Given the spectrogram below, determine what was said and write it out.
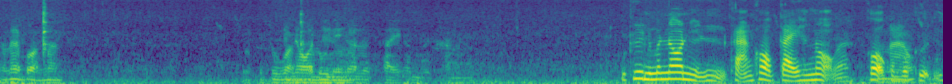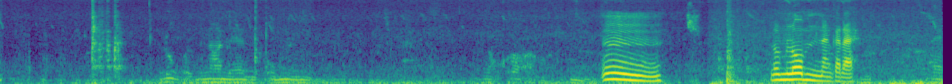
ตอนแรกบอดมันเปิดประตูก่อนนอนดูดีนี่นี่ก็กันรถไทยกันเลยครั้งเมื่อคืนนี้มันนอนอยู่ขางขอบไก่ข้างนอกอะขอบกับบ่ขึ้นลูกมันนอนเนี่ยคุ้มหนึ่งนกก็ อืมลมๆนั่นก็ได้แน่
